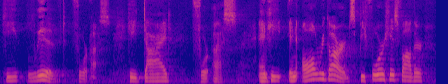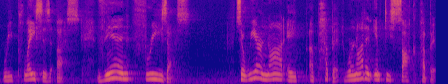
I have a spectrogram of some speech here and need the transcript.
He lived for us, He died for us. And He, in all regards, before His Father, replaces us, then frees us. So we are not a, a puppet, we're not an empty sock puppet.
